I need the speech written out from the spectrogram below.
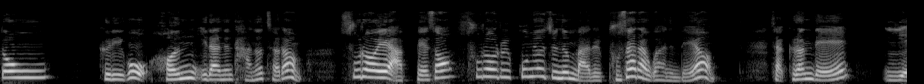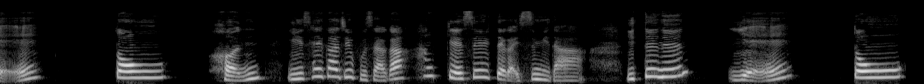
똥, 그리고 헌이라는 단어처럼 수러의 앞에서 수러를 꾸며주는 말을 부사라고 하는데요. 자, 그런데 예, 똥, 헌, 이 세 가지 부사가 함께 쓰일 때가 있습니다. 이때는 예, 또,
